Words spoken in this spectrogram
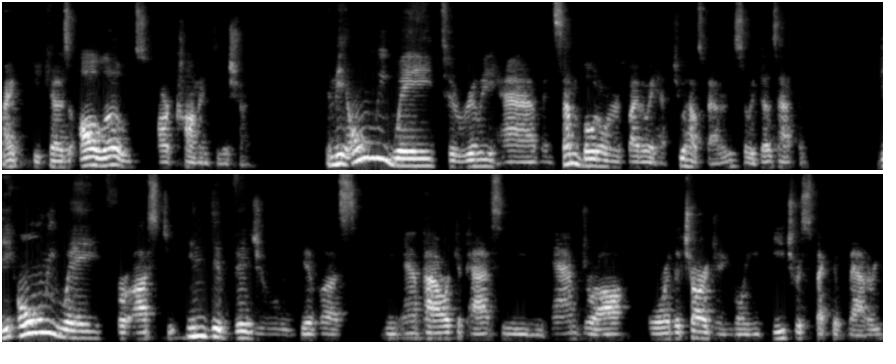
right? Because all loads are common to the shunt. And the only way to really have, and some boat owners, by the way, have two house batteries, so it does happen. The only way for us to individually give us the amp hour capacity, the amp draw, or the charging going in each respective battery,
